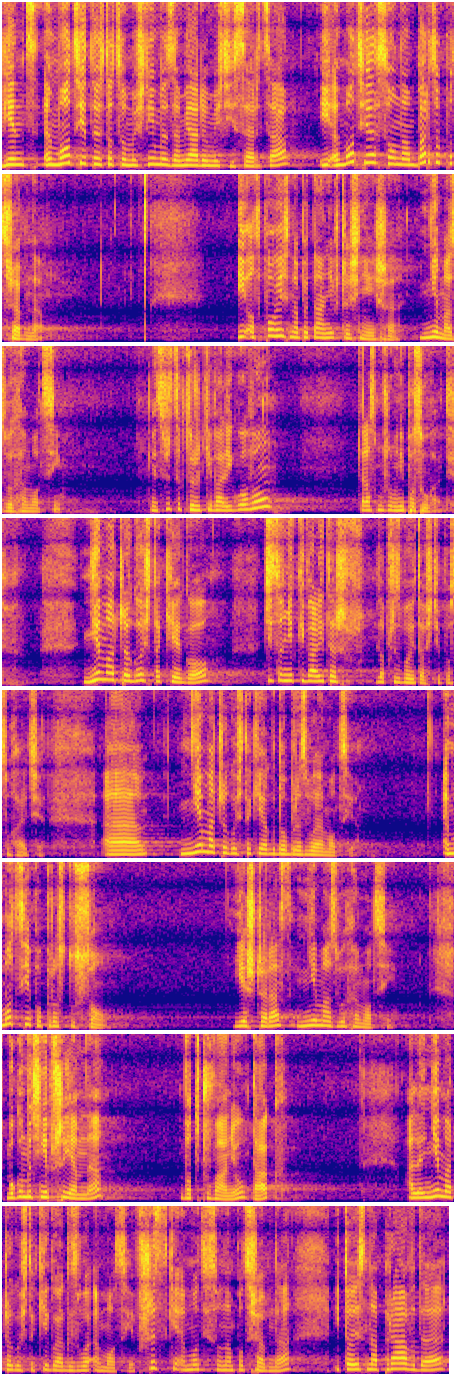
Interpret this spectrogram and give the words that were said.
Więc emocje to jest to, co myślimy, zamiary myśli serca i emocje są nam bardzo potrzebne. I odpowiedź na pytanie wcześniejsze. Nie ma złych emocji. Więc wszyscy, którzy kiwali głową, teraz muszą mnie posłuchać. Nie ma czegoś takiego, ci, co nie kiwali też dla przyzwoitości, posłuchajcie. Nie ma czegoś takiego jak dobre, złe emocje. Emocje po prostu są. Jeszcze raz, nie ma złych emocji. Mogą być nieprzyjemne, w odczuwaniu, tak? Ale nie ma czegoś takiego jak złe emocje. Wszystkie emocje są nam potrzebne i to jest naprawdę,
